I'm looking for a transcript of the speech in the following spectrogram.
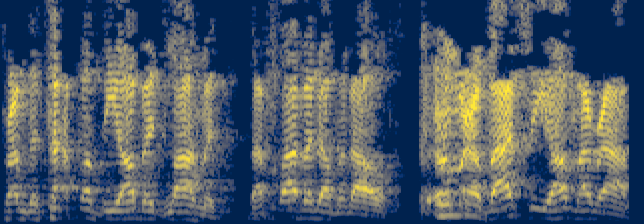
from the top of the Abed Lamed, the Lamed Amid Aleph, Umar Avasi Amar Rab.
